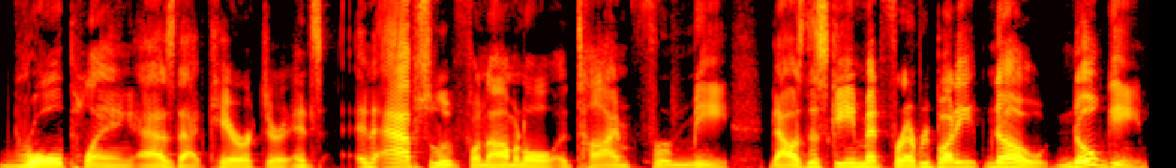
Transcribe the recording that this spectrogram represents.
role playing as that character. And it's an absolute phenomenal uh, time for me. Now, is this game meant for everybody? No, no game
